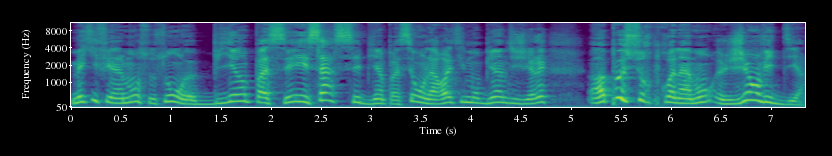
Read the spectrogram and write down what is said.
mais qui finalement se sont bien passés. Et ça, c'est bien passé, on l'a relativement bien digéré, un peu surprenamment, j'ai envie de dire.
